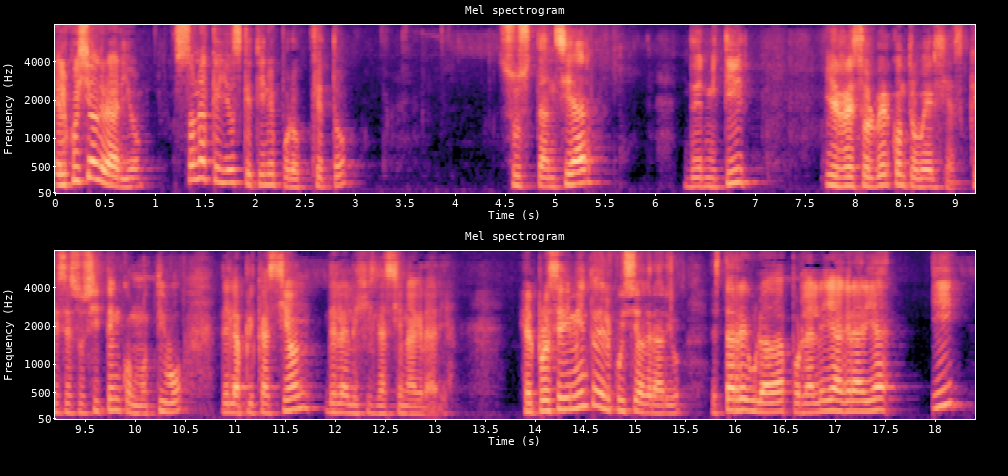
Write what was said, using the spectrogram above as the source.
El juicio agrario son aquellos que tienen por objeto sustanciar, demitir y resolver controversias que se susciten con motivo de la aplicación de la legislación agraria. El procedimiento del juicio agrario está regulada por la ley agraria y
